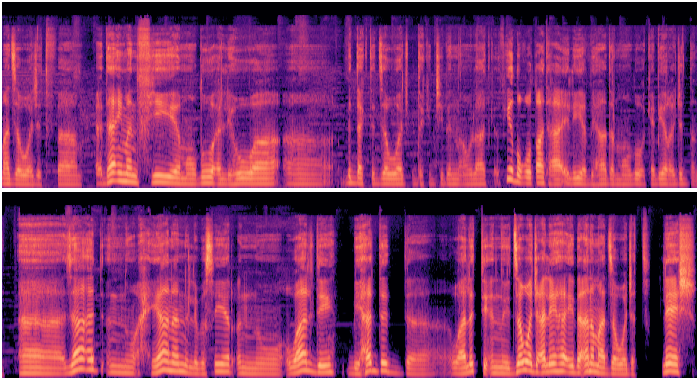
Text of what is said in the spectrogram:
ما تزوجت. فدائما في موضوع اللي هو آه بدك تتزوج بدك تجيب لنا أولاد. في ضغوطات عائلية بهذا الموضوع كبيرة جدا. آه زائد أنه أحيانا اللي بصير أنه والدي بيهدد آه والدتي أنه يتزوج عليها إذا أنا ما تزوجت. ليش؟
